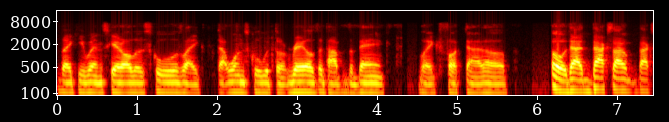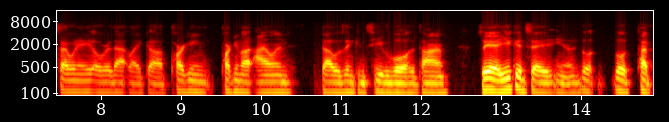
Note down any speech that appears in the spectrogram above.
like he went and scared all those schools. Like that one school with the rail at the top of the bank. Like fucked that up. Oh, that backside backside 180 over that like uh, parking parking lot island. That was inconceivable at the time. So yeah, you could say you know little, little type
